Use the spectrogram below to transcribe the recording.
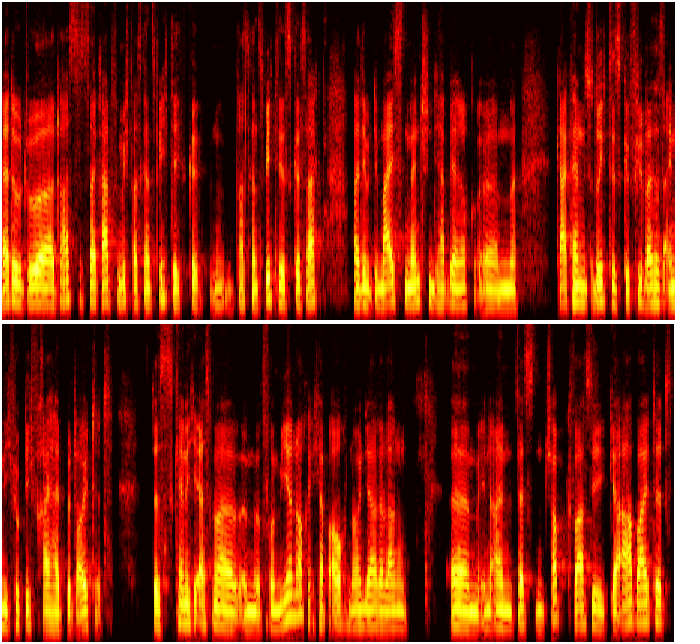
Ja, du, du, du hast es ja gerade für mich was ganz Wichtiges, was ganz Wichtiges gesagt, weil die, die meisten Menschen, die haben ja noch ähm, gar kein so richtiges Gefühl, was es eigentlich wirklich Freiheit bedeutet. Das kenne ich erstmal ähm, von mir noch. Ich habe auch neun Jahre lang ähm, in einem festen Job quasi gearbeitet,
